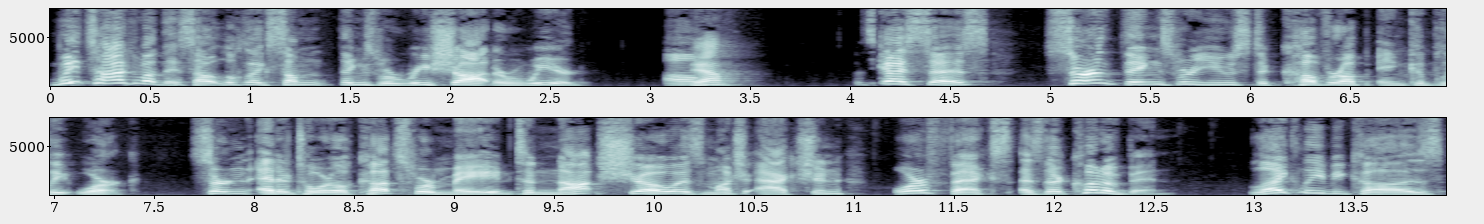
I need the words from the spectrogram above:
We talked about this, how it looked like some things were reshot or weird. Um, Yeah. This guy says certain things were used to cover up incomplete work. Certain editorial cuts were made to not show as much action or effects as there could have been, likely because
